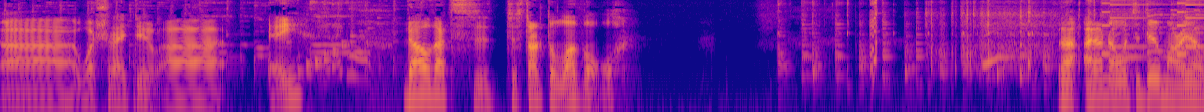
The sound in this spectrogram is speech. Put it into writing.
uh, what should I do? Uh, A? No, that's to start the level. Uh, I don't know what to do, Mario.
